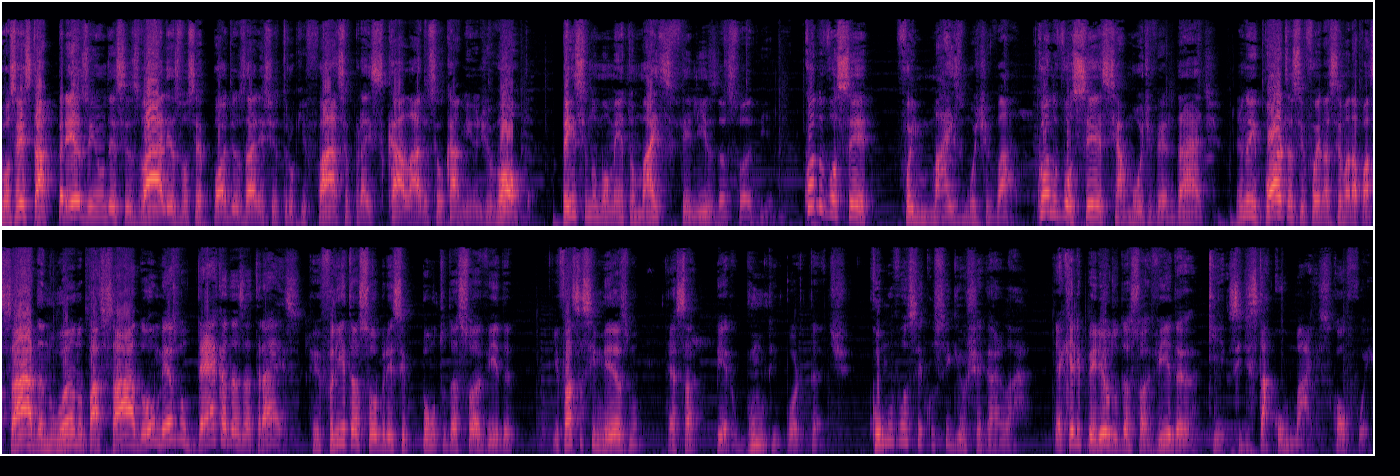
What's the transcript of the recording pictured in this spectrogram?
você está preso em um desses vales, você pode usar este truque fácil para escalar o seu caminho de volta. Pense no momento mais feliz da sua vida. Quando você foi mais motivado? Quando você se amou de verdade? E não importa se foi na semana passada, no ano passado ou mesmo décadas atrás. Reflita sobre esse ponto da sua vida e faça a si mesmo essa pergunta importante: Como você conseguiu chegar lá? E aquele período da sua vida que se destacou mais, qual foi?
